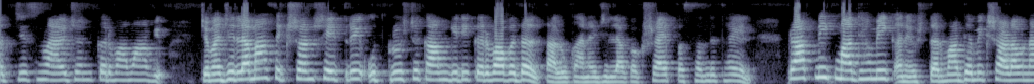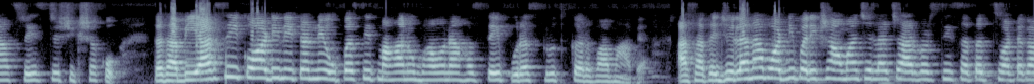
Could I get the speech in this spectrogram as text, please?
પચીસનું આયોજન કરવામાં આવ્યું, જેમાં જિલ્લામાં શિક્ષણ ક્ષેત્રે ઉત્કૃષ્ટ કામગીરી કરવા બદલ તાલુકા અને જિલ્લા કક્ષાએ પસંદ થયેલ પ્રાથમિક, માધ્યમિક અને ઉચ્ચતર માધ્યમિક શાળાઓના શ્રેષ્ઠ શિક્ષકો તથા બીઆરસી કોઓર્ડિનેટરને ઉપસ્થિત મહાનુભાવોના હસ્તે પુરસ્કૃત કરવામાં આવ્યા. આ સાથે જિલ્લાના બોર્ડની પરીક્ષાઓમાં છેલ્લા ચાર વર્ષથી સતત સો ટકા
